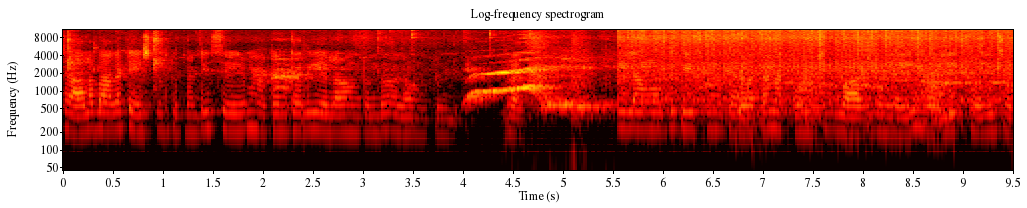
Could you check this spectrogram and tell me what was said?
చాలా బాగా టేస్ట్ ఉంటుందండి. సేమ్ మటన్ కర్రీ ఎలా ఉంటుందో అలా ఉంటుంది. రైస్ ఇలా మూత తీసుకున్న తర్వాత నాకు కొంచెం వాటర్ ఉన్నాయి. మళ్ళీ కొంచెం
